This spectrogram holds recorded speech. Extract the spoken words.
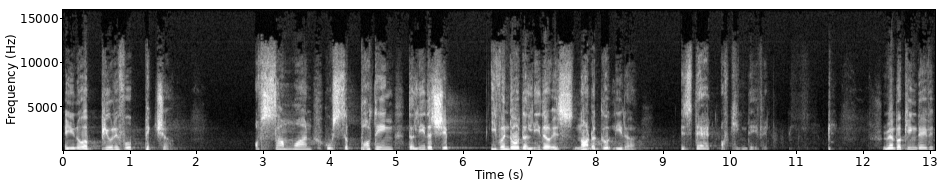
And you know a beautiful picture of someone who's supporting the leadership even though the leader is not a good leader is that of King David. Remember King David,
